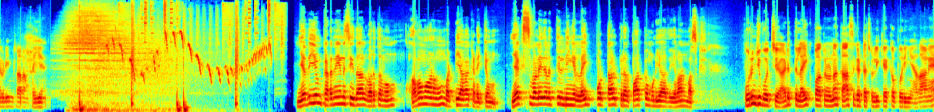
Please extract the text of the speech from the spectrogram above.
அப்படின்றாராம் பையன். எதையும் கடனேன்னு செய்தால் வருத்தமும் அவமானமும் வட்டியாக கிடைக்கும். எக்ஸ் வலைதளத்தில் நீங்கள் லைக் போட்டால் பிறர் பார்க்க முடியாது எலான் மஸ்க் புரிஞ்சு போச்சு. அடுத்து லைக் பார்க்கணும்னா காசு கட்ட சொல்லி கேட்க போறீங்க. அதானே?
